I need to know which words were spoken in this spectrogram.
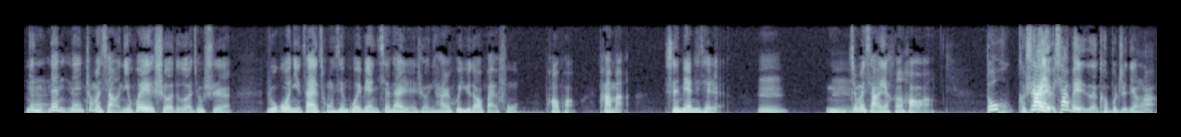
那嗯那那这么想，你会舍得就是，如果你再重新过一遍你现在人生，你还是会遇到白富、泡泡、帕玛身边这些人。嗯，嗯，嗯。这么想也很好啊。都可是下有下辈子可不指定了，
